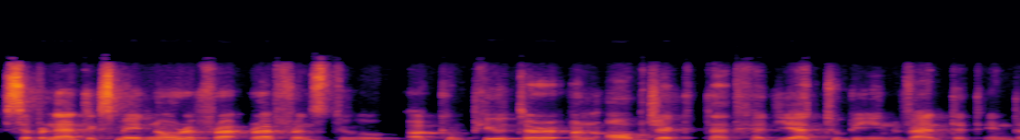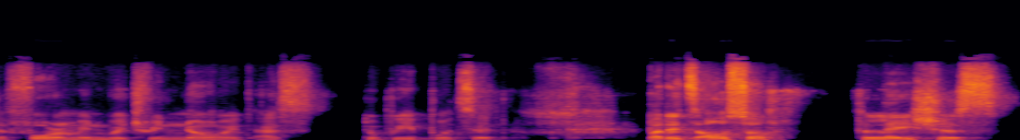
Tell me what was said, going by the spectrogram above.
cybernetics made no refer- reference to a computer, an object that had yet to be invented in the form in which we know it, as Dupuy puts it. But it's also fallacious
